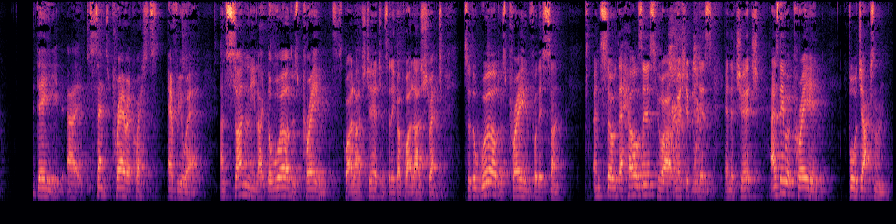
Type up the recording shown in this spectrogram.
they uh, sent prayer requests everywhere. And suddenly, like, the world was praying. It's quite a large church, and so they got quite a large stretch. So the world was praying for this son. And so the Helsers, who are worship leaders in the church, as they were praying for Jackson,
